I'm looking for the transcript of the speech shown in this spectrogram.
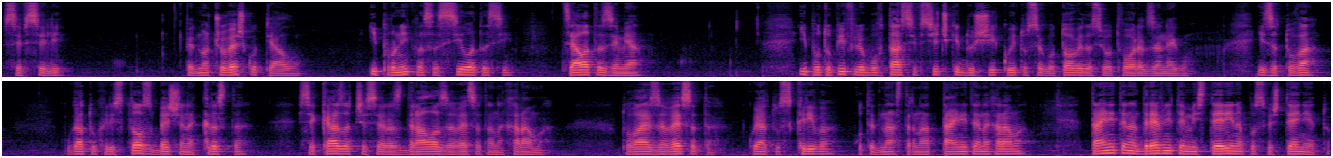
се всели в едно човешко тяло и прониква с силата си цялата земя и потопи в любовта си всички души, които са готови да се отворят за Него. И за това, когато Христос беше на кръста, се каза, че се раздрала завесата на храма. Това е завесата, която скрива от една страна тайните на храма, тайните на древните мистерии на посвещението,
